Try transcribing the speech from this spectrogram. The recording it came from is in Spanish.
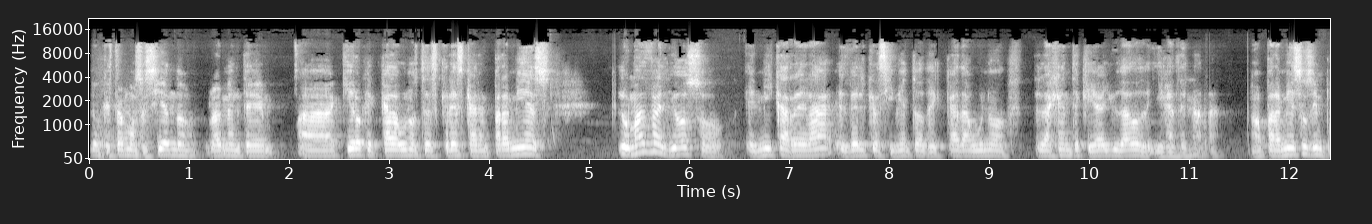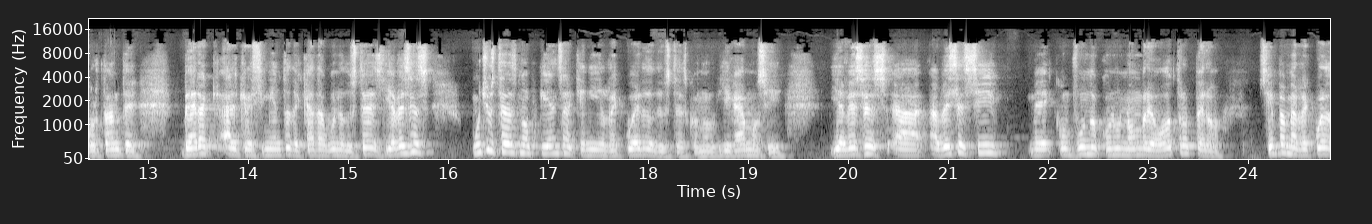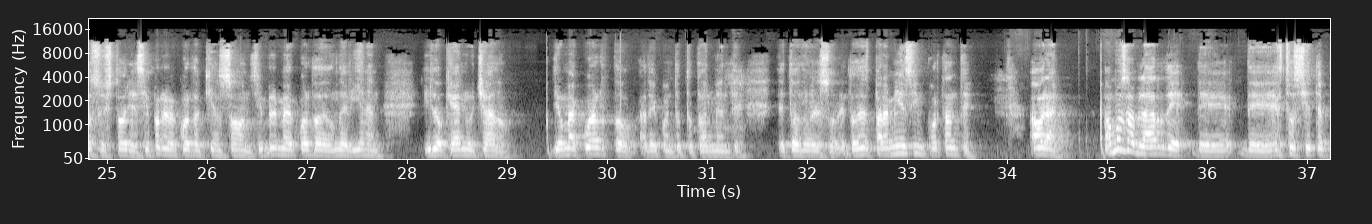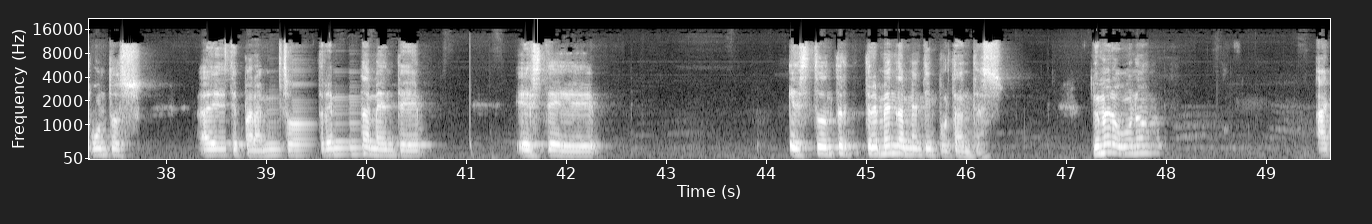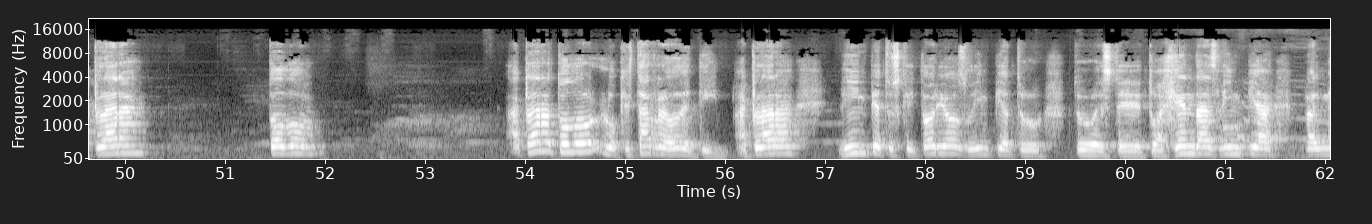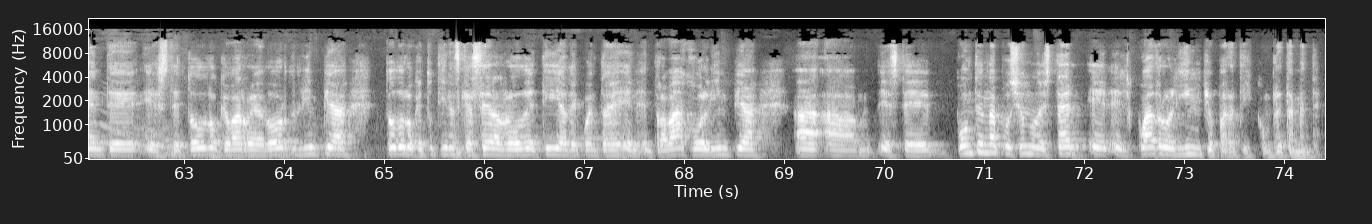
lo que estamos haciendo. Realmente uh, quiero que cada uno de ustedes crezcan. Para mí es lo más valioso en mi carrera es ver el crecimiento de cada uno de la gente que ha ayudado a llegar de nada. ¿no? Para mí eso es importante, ver al crecimiento de cada uno de ustedes. Y a veces, muchos de ustedes no piensan que ni recuerdo de ustedes cuando llegamos y, y a veces, uh, a veces sí me confundo con un nombre u otro, pero siempre me recuerdo su historia, siempre me recuerdo quién son, siempre me recuerdo de dónde vienen y lo que han luchado. Yo me acuerdo de cuento totalmente de todo eso. Entonces, para mí es importante. Ahora, vamos a hablar de, de, estos siete puntos. Este, para mí son tremendamente, este, son tremendamente importantes. Número uno, aclara todo, aclara todo lo que está alrededor de ti. Aclara limpia tus escritorios, limpia tu, tu, este, tu agendas, limpia realmente este, todo lo que va alrededor, limpia todo lo que tú tienes que hacer alrededor de ti, de cuenta en, trabajo, limpia, a, a, este, ponte en una posición donde está el, cuadro limpio para ti completamente.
